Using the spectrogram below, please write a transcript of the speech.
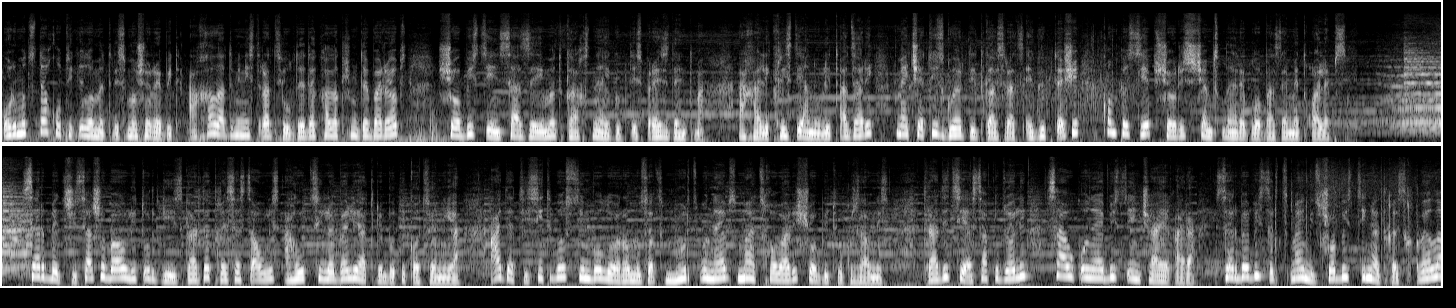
45 კილომეტრის მოშორებით ახალ ადმინისტრაციულ დედაქალაქში მდებარეობს, შობის წინ საზეიმოდ გახსნა ეგვიპტის პრეზიდენტმა. ახალი ქრისტიანული ტაძარი მეჩეთის გვერდით დგას, რაც ეგვიპტეში კონფესიებს შორის შემწყნარებლობაზე მეტყველებს. სერბეთში საშობაო ლიტურგიის გარდა დღესასწაულის აუცილებელი ატრიბუტი კოცონია. ადათი სითბოს სიმბოლოა, რომელსაც მორწმუნეებს მაცხოვარი შობით უგზავნის. ტრადიცია საფუძველი საუკუნეების წინ ჩაეყარა. სერბების რწმენით შობის წინადღეს ყველა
